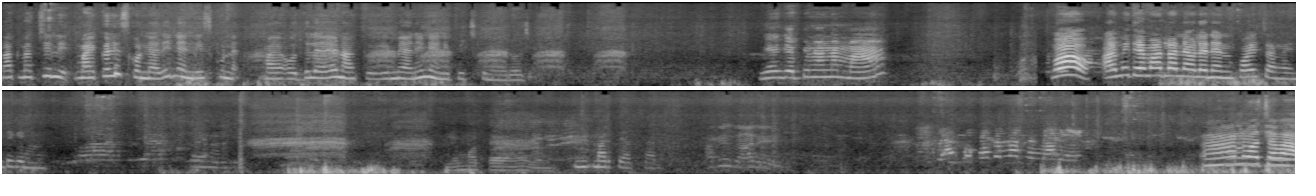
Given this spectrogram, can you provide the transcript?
నాకు నచ్చింది. మా ఎక్క తీసుకున్నది నేను తీసుకున్నా. మా వద్దులే నాకు ఈమె అని నేను ఇప్పించుకున్నాను ఈరోజు. నేను చెప్పినానమ్మా. ఓ ఆమెతో ఏం మాట్లాడినావులే నేను పోయిచ్చాను ఇంటికి. మరితే ఒకసారి నువ్వు వచ్చావా?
